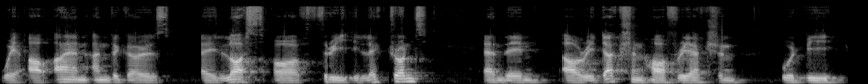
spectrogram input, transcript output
where our iron undergoes a loss of three electrons, and then our reduction half reaction would be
